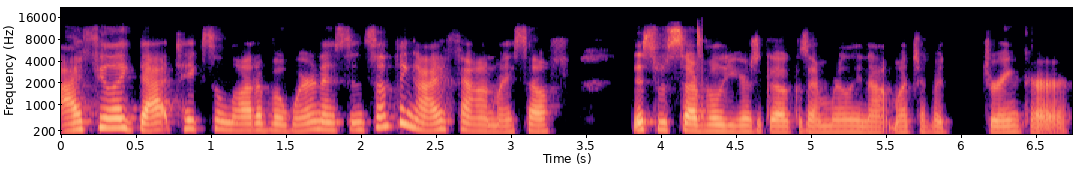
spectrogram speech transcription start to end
I feel like that takes a lot of awareness. And something I found myself this was several years ago because I'm really not much of a drinker,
